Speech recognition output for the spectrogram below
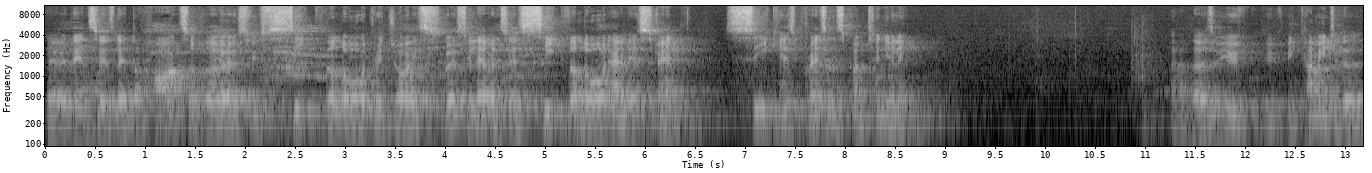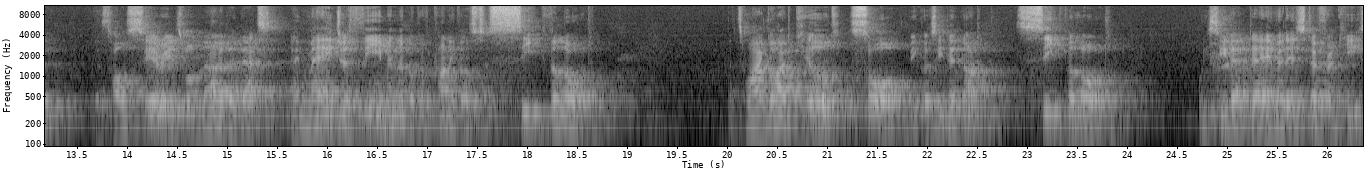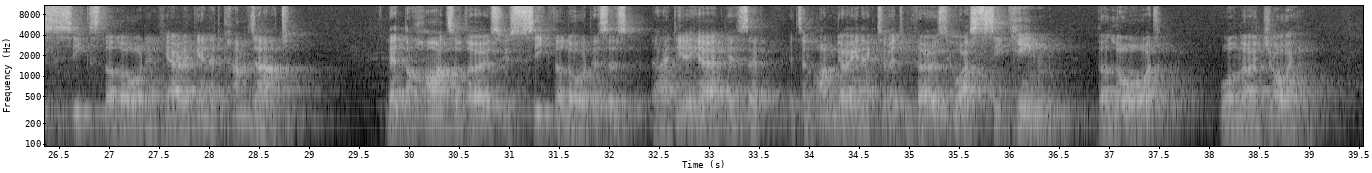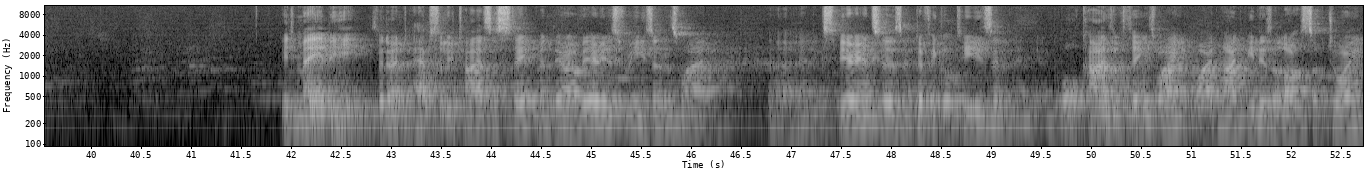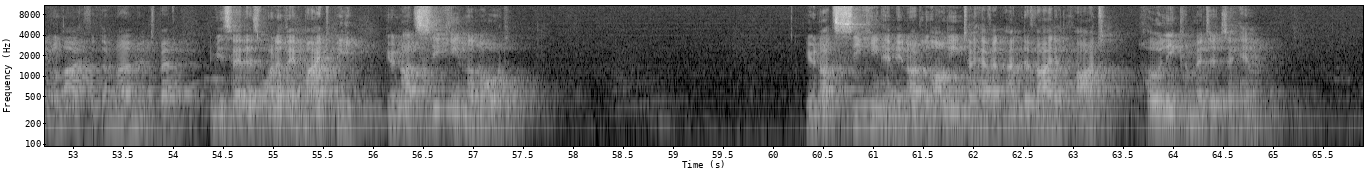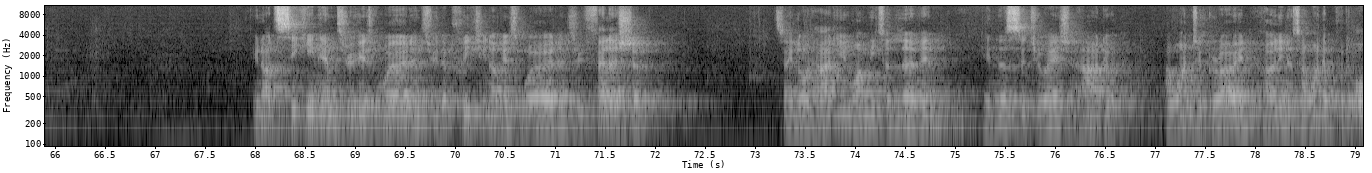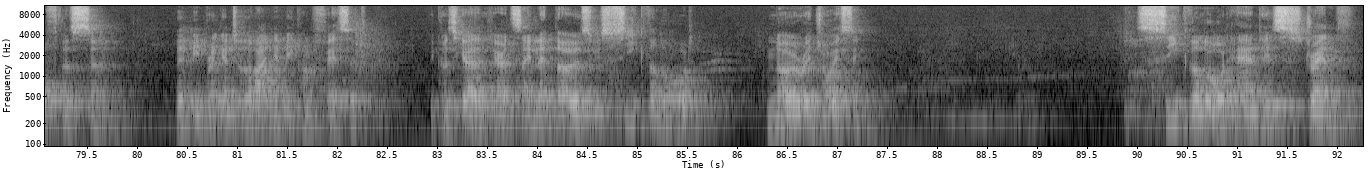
David then says, Let the hearts of those who seek the Lord rejoice. Verse 11 says, Seek the Lord and his strength, seek his presence continually. Uh, those of you who've been coming to the, this whole series will know that that's a major theme in the book of Chronicles to seek the Lord. That's why God killed Saul, because he did not seek the Lord. We see that David is different. He seeks the Lord, and here again it comes out. Let the hearts of those who seek the Lord, this is the idea here is that it's an ongoing activity. Those who are seeking the Lord will know joy. It may be, so don't absolutize the statement, there are various reasons why, uh, and experiences and difficulties and, and, and all kinds of things why, why it might be there's a loss of joy in your life at the moment. But let me say this one of them might be you're not seeking the Lord. You're not seeking Him. You're not longing to have an undivided heart, wholly committed to Him. You're not seeking Him through His Word and through the preaching of His Word and through fellowship, saying, Lord, how do you want me to live in, in this situation? How do I want to grow in holiness? I want to put off this sin. Let me bring it to the light. Let me confess it. Because here, here it's saying, let those who seek the Lord know rejoicing. Seek the Lord and his strength.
